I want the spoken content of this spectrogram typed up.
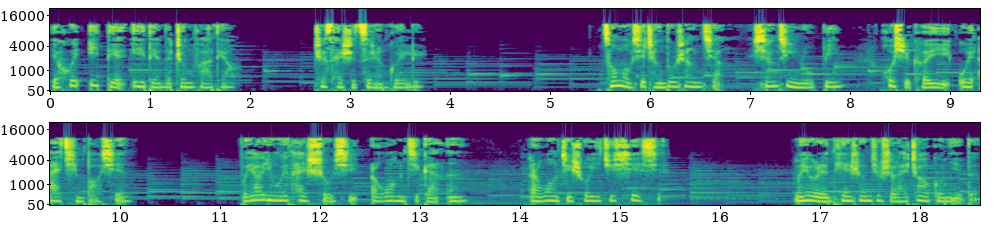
也会一点一点的蒸发掉，这才是自然规律。从某些程度上讲，相敬如宾，或许可以为爱情保鲜。不要因为太熟悉而忘记感恩，而忘记说一句谢谢。没有人天生就是来照顾你的，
